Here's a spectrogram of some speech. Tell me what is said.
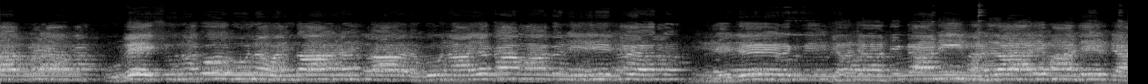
उभे पडावा नको ठिकाणी जाय माझे त्या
